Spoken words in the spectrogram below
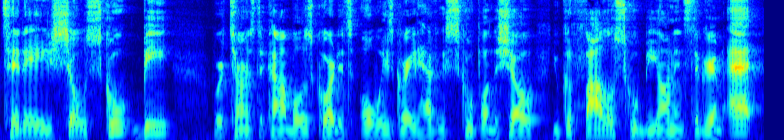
Today's show, Scoop B returns to Combos Court. It's always great having Scoop on the show. You could follow Scoop B on Instagram at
